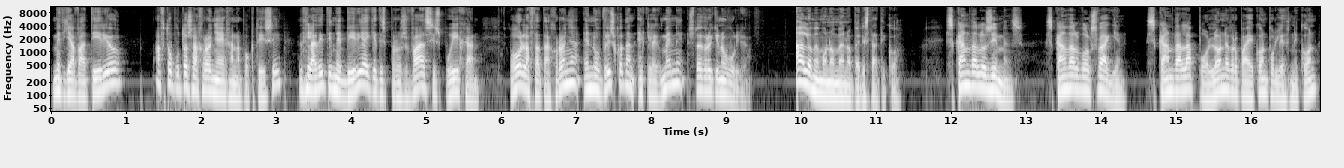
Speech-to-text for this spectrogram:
με διαβατήριο αυτό που τόσα χρόνια είχαν αποκτήσει, δηλαδή την εμπειρία και τις προσβάσεις που είχαν όλα αυτά τα χρόνια ενώ βρίσκονταν εκλεγμένοι στο Ευρωκοινοβούλιο. Άλλο μεμονωμένο περιστατικό. Σκάνδαλο Siemens, σκάνδαλο Volkswagen, σκάνδαλα πολλών ευρωπαϊκών πολυεθνικών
